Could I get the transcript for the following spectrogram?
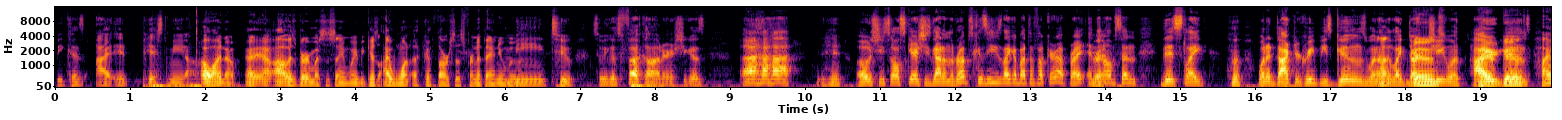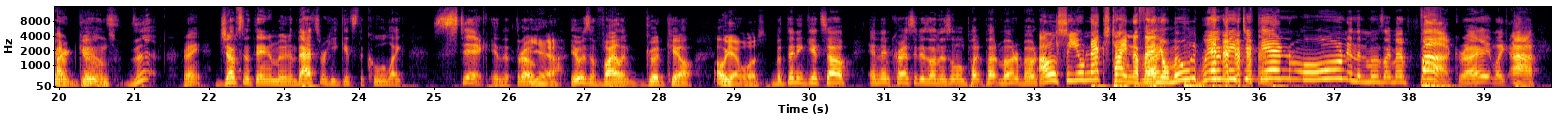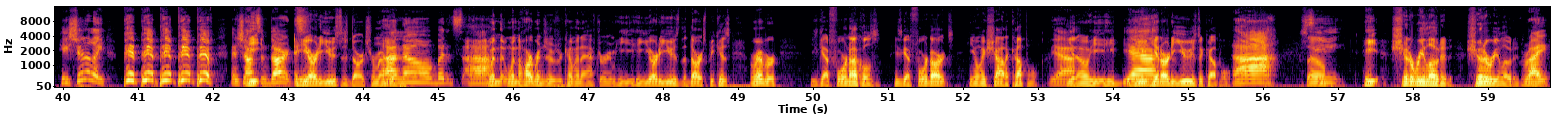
because I it pissed me off. Oh, I know. I, I was very much the same way because I want a catharsis for Nathaniel Moon. Me too. So he goes, fuck on her, And she goes, ah ha ha. oh, she's all scared she's got on the ropes because he's like about to fuck her up, right? And then all of a sudden, this like one of Dr. Creepy's goons, one Uh, of the like Dark goons. Chi one, Hired hired goons. goons, Hired hired goons, Blech. right? Jumps Nathaniel Moon, and that's where he gets the cool like stick in the throat. Yeah. It was a violent, good kill. Oh yeah, it was. But then he gets up, and then Crescent is on this little putt putt motorboat. I'll see you next time, Nathaniel Moon. We'll meet again, Moon. And then Moon's like, man, fuck, right? Like, ah, he should have like pip, pip, pip, pip, pip, and shot He- some darts. He already used his darts. Remember? I know, but it's ah, when the when the harbingers were coming after him, he he already used the darts because remember he's got four knuckles, he's got four darts. He only shot a couple. Yeah. you know he he Yeah. he had already used a couple. ah. So see, he should have reloaded. Should have reloaded. right?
